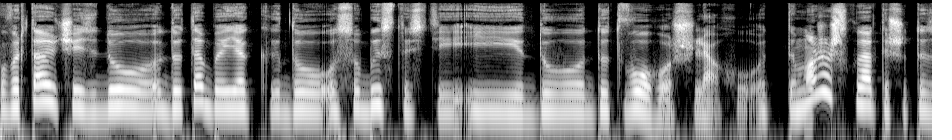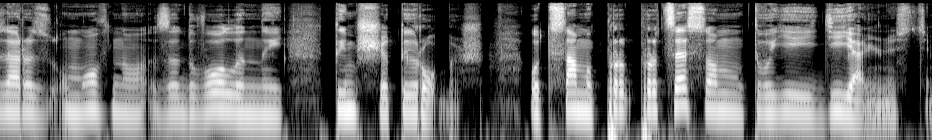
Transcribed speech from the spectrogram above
Повертаючись до до тебе як до особистості і до до твого шляху, от ти можеш сказати, що ти зараз умовно задоволений тим, що ти робиш, от саме процесом твоєї діяльності?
